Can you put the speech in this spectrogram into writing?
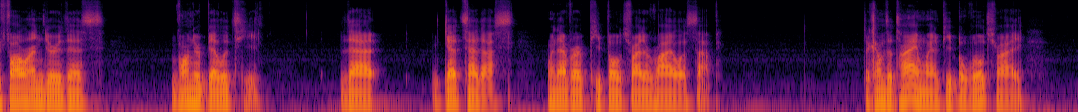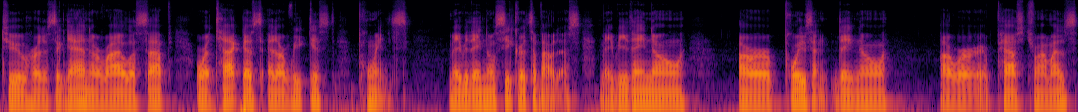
fall under this vulnerability that gets at us whenever people try to rile us up. There comes a time when people will try to hurt us again or rile us up or attack us at our weakest points. Maybe they know secrets about us. Maybe they know our poison. They know our past traumas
